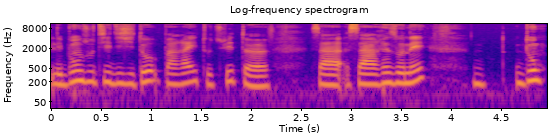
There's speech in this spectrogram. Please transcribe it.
les bons outils digitaux, pareil, tout de suite, ça, ça a résonné. Donc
